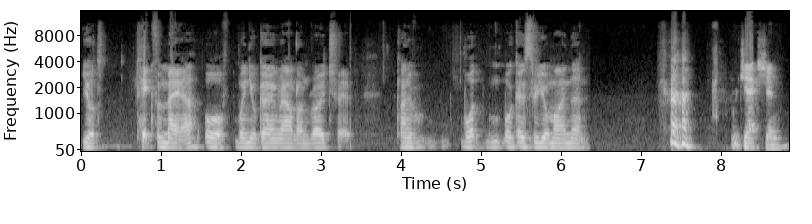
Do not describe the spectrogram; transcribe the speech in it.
your pick for mayor or when you're going around on road trip, kind of what what goes through your mind then? rejection,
